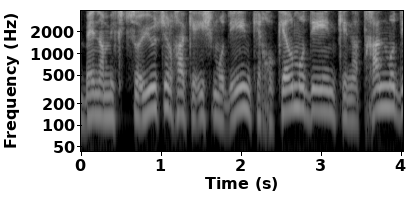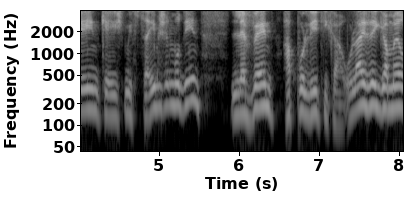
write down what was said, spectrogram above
בין המקצועיות שלך כאיש מודיעין, כחוקר מודיעין, כנתחן מודיעין, כאיש מבצעים של מודיעין, לבין הפוליטיקה. אולי זה ייגמר.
